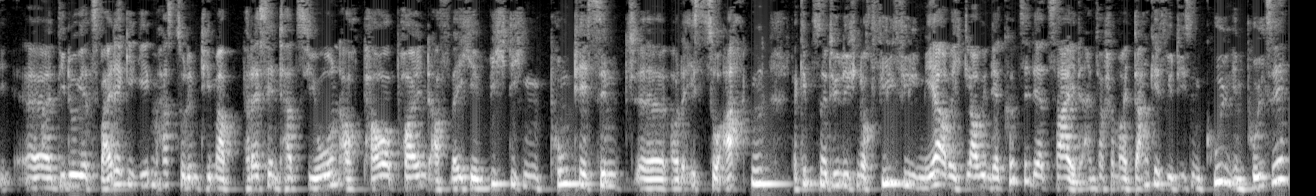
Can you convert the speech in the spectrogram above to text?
äh, die du jetzt weitergegeben hast zu dem Thema Präsentation, auch PowerPoint, auf welche wichtigen Punkte sind äh, oder ist zu achten. Da gibt es natürlich noch viel, viel mehr, aber ich glaube in der Kürze der Zeit einfach schon mal danke für diesen coolen Impulse,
